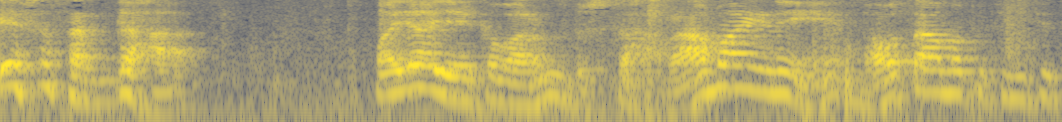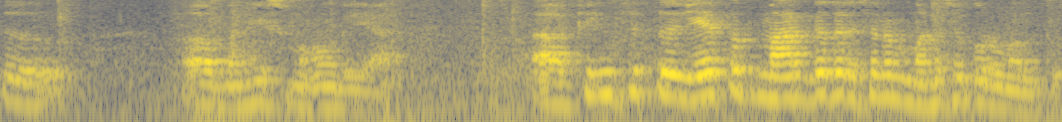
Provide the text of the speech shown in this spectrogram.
एष सर्गः मया एकवारं दृष्टः। रामायणे भवतामपि किञ्चित् मनीष् महोदय किञ्चित् एतत् मार्गदर्शनं मनसि कुर्वन्तु।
